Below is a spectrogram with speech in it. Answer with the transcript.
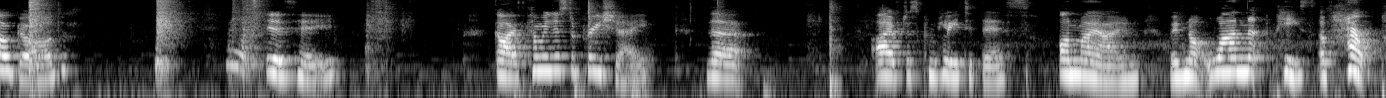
Oh god. What is he? Guys, can we just appreciate that I've just completed this on my own with not one piece of help.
